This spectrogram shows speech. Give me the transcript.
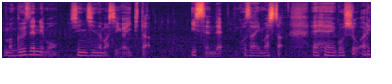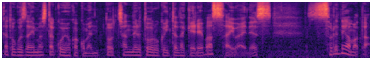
まあ、偶然にも新人魂が生きた一戦でございました。えー、ご視聴ありがとうございました。高評価、コメント、チャンネル登録いただければ幸いです。それではまた。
